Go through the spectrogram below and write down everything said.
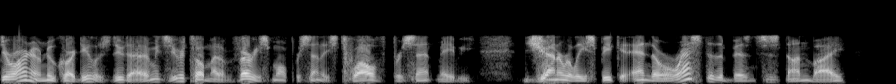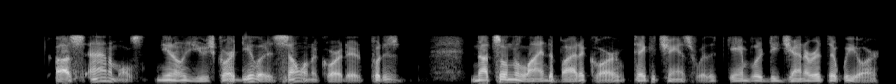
there are no new car dealers do that. I mean, you were talking about a very small percentage, 12% maybe, generally speaking. And the rest of the business is done by us animals, you know, used car dealers selling a car to put his nuts on the line to buy the car, take a chance with it, gambler degenerate that we are,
